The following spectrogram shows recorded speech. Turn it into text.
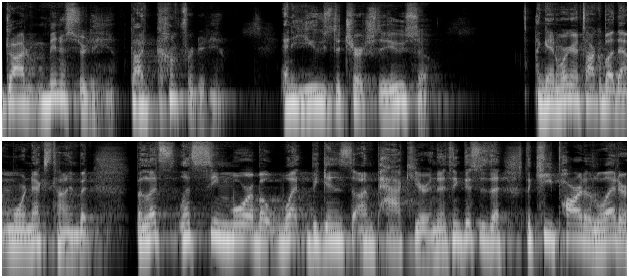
God ministered to him, God comforted him, and he used the church to do so. Again, we're going to talk about that more next time, but, but let's, let's see more about what begins to unpack here. And I think this is the, the key part of the letter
